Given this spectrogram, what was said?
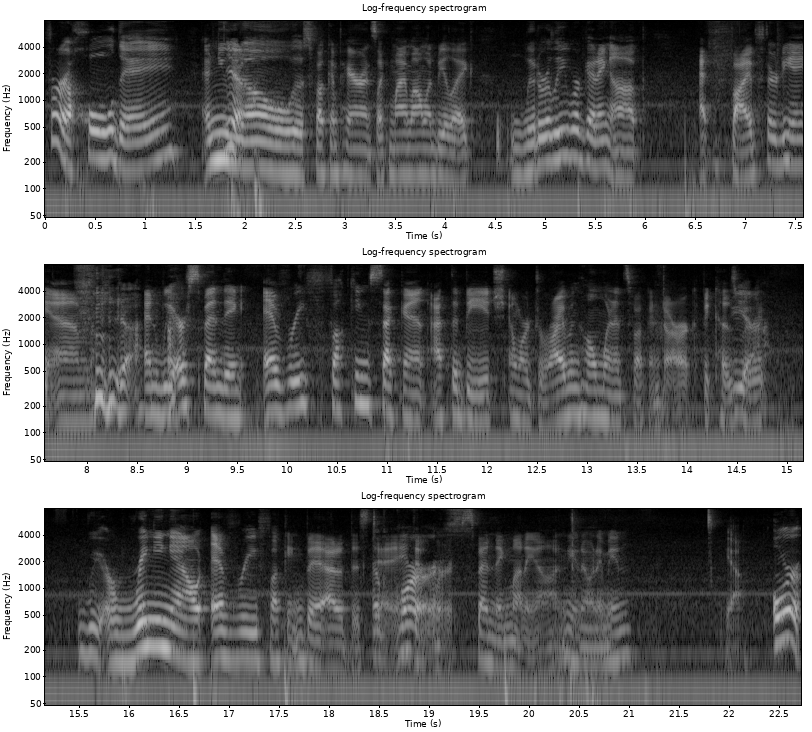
for a whole day, and you Yeah. know those fucking parents, like my mom would be like, literally, we're getting up at 5:30 a.m. Yeah. and we are spending every fucking second at the beach and we're driving home when it's fucking dark because Yeah. we're we are wringing out every fucking bit out of this day that we're spending money on you know what i mean yeah or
